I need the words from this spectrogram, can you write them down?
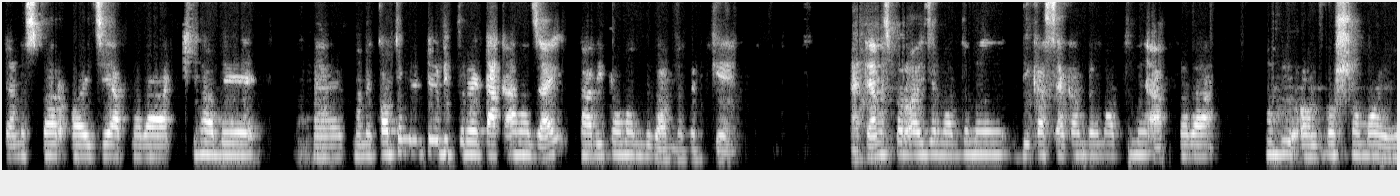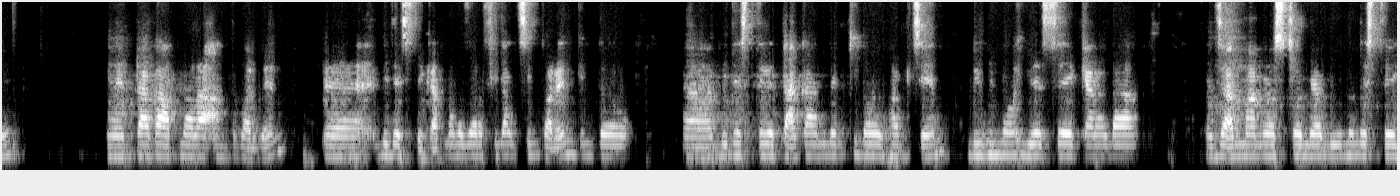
ট্রান্সফার হয় যে আপনারা কীভাবে মানে কত মিনিটের ভিতরে টাকা আনা যায় তারই প্রমাণ দেবো আপনাদেরকে। ট্রান্সফার ওয়াইজের মাধ্যমে, বিকাশ অ্যাকাউন্টের মাধ্যমে আপনারা খুবই অল্প সময়ে টাকা আপনারা আনতে পারবেন বিদেশ থেকে। আপনারা যারা ফিনান্সিং করেন, কিন্তু বিদেশ থেকে টাকা আনবেন কীভাবে ভাবছেন? বিভিন্ন ইউএসএ কানাডা জার্মানি অস্ট্রেলিয়া বিভিন্ন দেশ থেকে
